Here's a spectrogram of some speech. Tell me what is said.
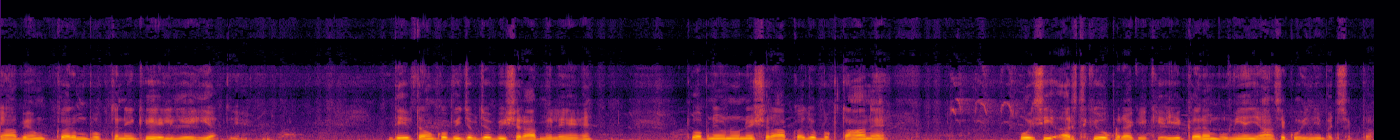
यहाँ पे हम कर्म भुगतने के लिए ही आते हैं। देवताओं को भी जब जब भी शराब मिले हैं तो अपने उन्होंने शराब का जो भुगतान है, वो इसी अर्थ के ऊपर आके किया। ये कर्म भूमि है, यहाँ से कोई नहीं बच सकता।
